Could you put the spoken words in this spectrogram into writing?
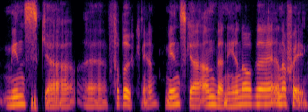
minska förbrukningen, minska användningen av energi.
